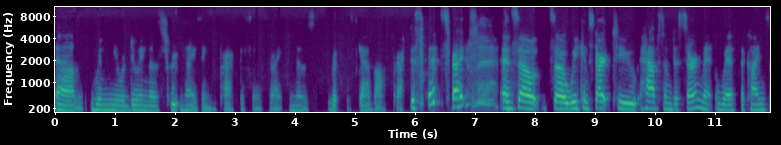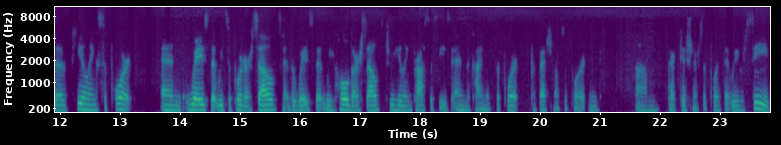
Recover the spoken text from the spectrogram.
um, when you were doing those scrutinizing practices, right? And those rip the scab off practices, right? And so, so we can start to have some discernment with the kinds of healing support and ways that we support ourselves, the ways that we hold ourselves through healing processes, and the kind of support, professional support, and um, practitioner support that we receive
